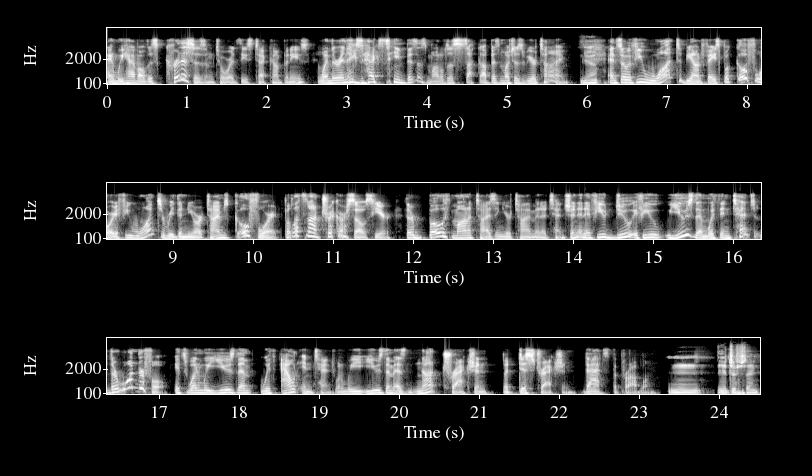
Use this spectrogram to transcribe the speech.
and we have all this criticism towards these tech companies when they're in the exact same business model to suck up as much of your time. Yeah. And so if you want to be on Facebook, go for it. If you want to read the New York Times, go for it. But let's not trick ourselves here. They're both monetizing your time and attention. And if you do, if you use them with intent, they're wonderful. It's when we use them without intent, when we use them as not traction, but distraction. That's the the problem. Mm, interesting.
